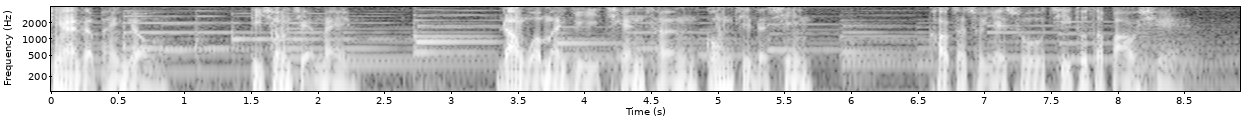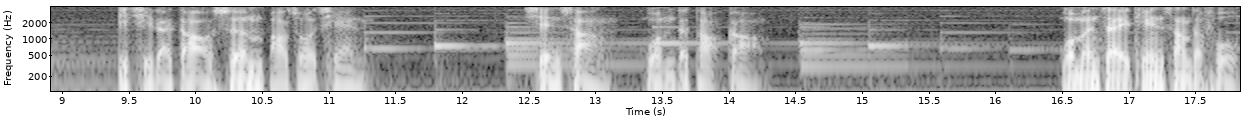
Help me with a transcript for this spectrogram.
亲爱的朋友、弟兄姐妹，让我们以虔诚恭敬的心，靠着主耶稣基督的宝血，一起来到施恩宝座前，献上我们的祷告。我们在天上的父，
